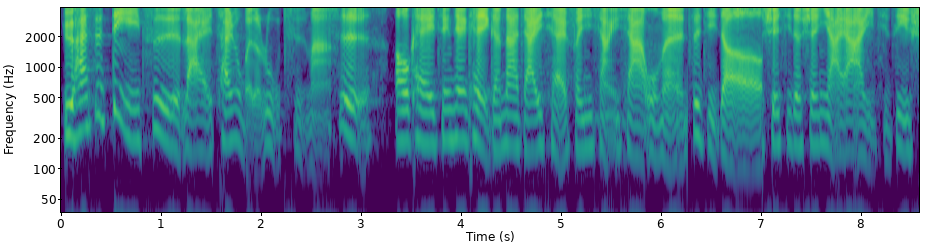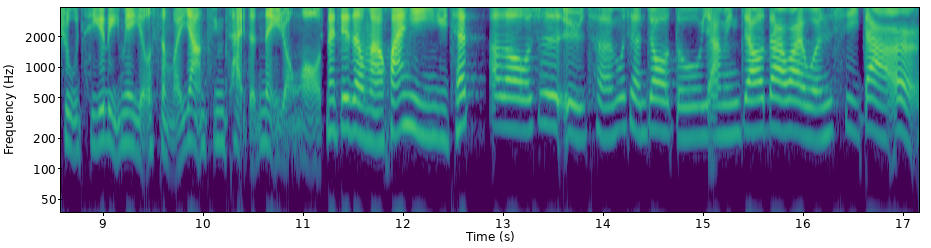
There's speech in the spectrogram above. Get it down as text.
雨涵是第一次来参与我们的录制吗？是。OK，今天可以跟大家一起来分享一下我们自己的学习的生涯呀，以及自己暑期里面有什么样精彩的内容哦。那接着我们欢迎雨辰。Hello，我是雨辰，目前就读阳明交大外文系大二。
